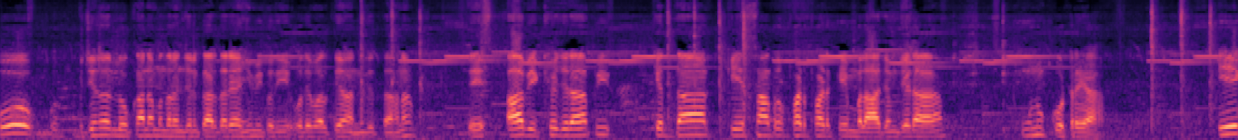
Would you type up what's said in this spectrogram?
ਉਹ ਜਿਹਨਾਂ ਲੋਕਾਂ ਦਾ ਮਨੋਰੰਜਨ ਕਰਦਾ ਰਿਹਾ, ਅਸੀਂ ਵੀ ਕਦੀ ਉਹਦੇ ਵੱਲ ਧਿਆਨ ਨਹੀਂ ਦਿੱਤਾ, ਹਨਾ? ਤੇ ਆਹ ਵੇਖਿਓ ਜਰਾ ਵੀ ਕਿੱਦਾਂ ਕੇਸਾਂ ਤੋਂ ਫੜ ਫੜ ਕੇ ਮੁਲਾਜ਼ਮ ਜਿਹੜਾ ਉਹਨੂੰ ਕੁੱਟ ਰਿਹਾ। ਇਹ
